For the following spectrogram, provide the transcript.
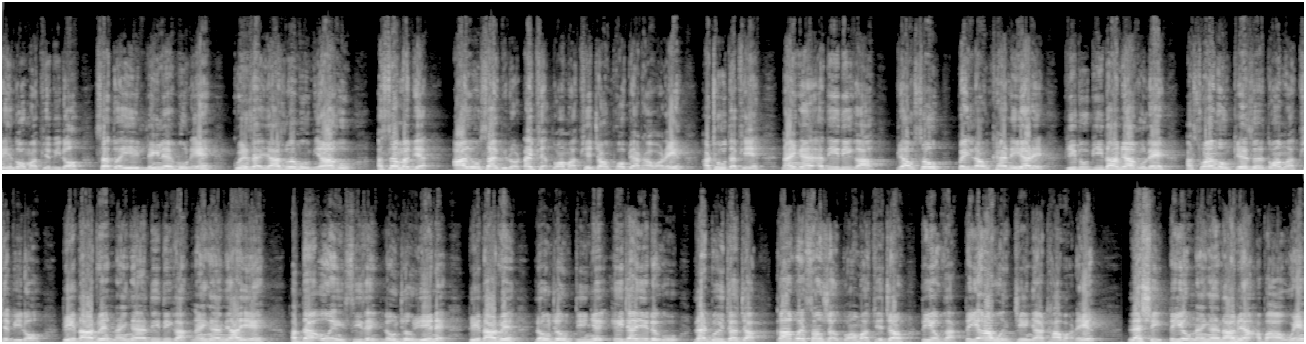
တင်သွားမှာဖြစ်ပြီးတော့ဆက်သွယ်ရေးလိမ်လည်မှုနဲ့ကွင်းဆက်ရာဇဝတ်မှုများကို အဆက်မပြတ်အာယုံဆိုင်ပြီးတော့တိုက်ဖြတ်သွားမှာဖြစ်ကြောင်းဖော်ပြထားပါတယ်။အထူးသဖြင့်နိုင်ငံအသီးသီးကပျောက်ဆုံးပိတ်လောင်ခံနေရတဲ့ပြည်သူပြည်သားများကိုလည်းအစွမ်းကုန်ကယ်ဆယ်သွားမှာဖြစ်ပြီးတော့ဒေတာတွင်နိုင်ငံအသီးသီးကနိုင်ငံများရဲ့အသက်အိုးအိမ်စည်းစိမ်လုံခြုံရေးနဲ့ဒေတာတွင်လုံခြုံတည်ငြိမ်အေးချမ်းရေးတို့ကိုလက်တွေ့ကြကြကာကွယ်စောင့်ရှောက်သွားမှာဖြစ်ကြောင်းတရုတ်ကတရားဝင်ကြေညာထားပါတယ်။ လက်ရှိတရုတ်နိုင်ငံသားများအပါအဝင်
